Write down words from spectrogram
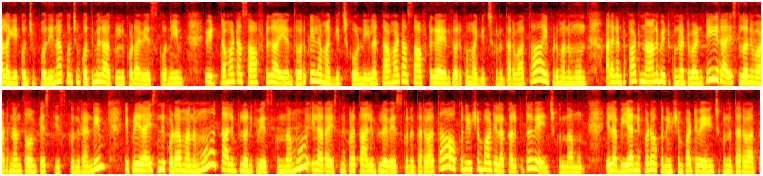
అలాగే కొంచెం పుదీనా కొంచెం కొత్తిమీర ఆకులను కూడా వేసుకొని ఈ టమాటా సాఫ్ట్గా అయ్యేంత వరకు ఇలా మగ్గించుకోండి. ఇలా టమాటా సాఫ్ట్గా అయ్యేంత వరకు మగ్గించుకున్న తర్వాత ఇప్పుడు మనము అరగంట పాటు నానబెట్టుకున్నటువంటి రైస్లోని వాటిని అంతా వంపేసి తీసుకొని రండి. ఇప్పుడు ఈ రైస్ని కూడా మనము తాలింపులోనికి వేసుకుందాము. ఇలా రైస్ని కూడా తాలింపులో వేసుకున్న తర్వాత ఒక నిమిషం పాటు ఇలా కలుపుతూ వేయించుకుందాము. ఇలా బియ్యాన్ని కూడా ఒక నిమిషం పాటు వేయించుకున్న తర్వాత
